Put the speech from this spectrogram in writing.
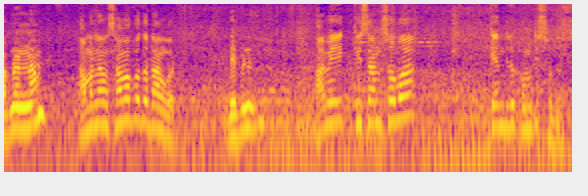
আপনার নাম? আমার নাম শ্যামাপদ ডাঙ্গর। আমি কিষাণ সভা কেন্দ্রীয় কমিটির সদস্য।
